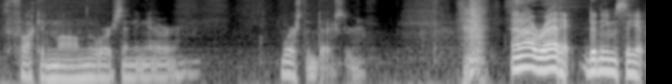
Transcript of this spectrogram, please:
fucking mom, the worst ending ever. Worse than Dexter. and I read it, didn't even see it.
